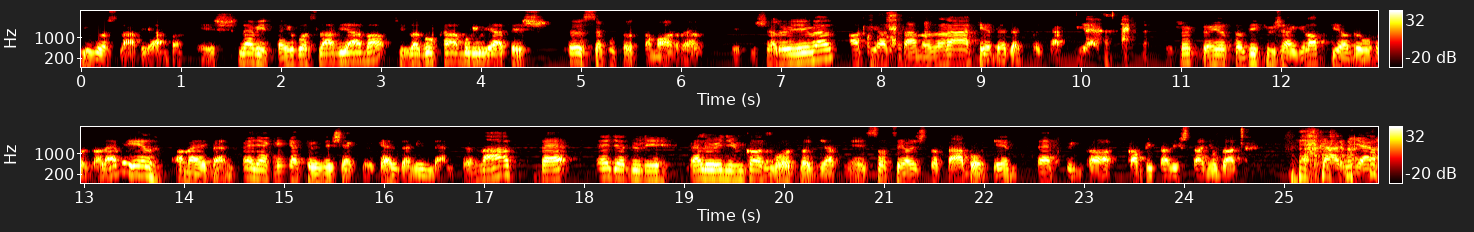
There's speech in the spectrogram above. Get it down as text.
Jugoszláviába. És levitte Jugoszláviába csillagok háborúját, és összefutott a Marvel képviselőjével, aki aztán rákérdezett, hogy hát mi ez. És rögtön jött az ifjúsági lapkiadóhoz a levél, amelyben fenyegetőzésektől kezdve mindent önállt, de egyedüli előnyünk az volt, hogy mi egy szocialista táborként tettünk a kapitalista nyugat akármilyen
